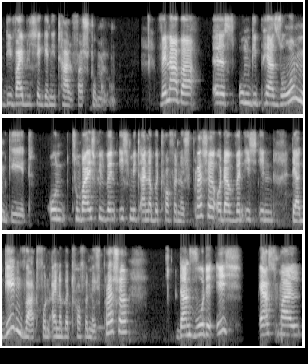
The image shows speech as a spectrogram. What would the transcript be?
die weibliche Genitalverstümmelung. Wenn aber es um die Person geht und zum Beispiel, wenn ich mit einer Betroffenen spreche oder wenn ich in der Gegenwart von einer Betroffenen spreche, dann würde ich erstmal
